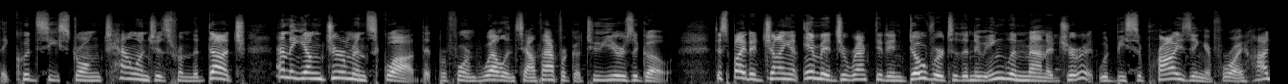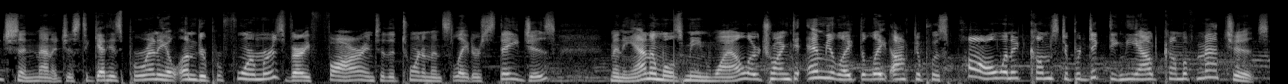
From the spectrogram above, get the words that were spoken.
They could see strong challenges from the Dutch and a young German squad that performed well in South Africa two years ago. Despite a giant image erected in Dover to the New England manager, it would be surprising if Roy Hodgson manages to get his perennial underperformers very far into the tournament's later stages. Many animals, meanwhile, are trying to emulate the late octopus Paul when it comes to predicting the outcome of matches.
